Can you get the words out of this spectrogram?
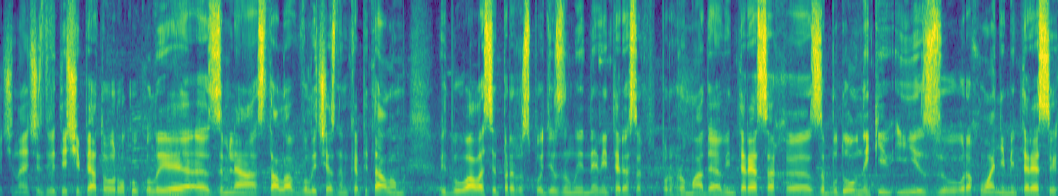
Починаючи з 2005 року, коли е, земля стала величезним капіталом, відбувалося перерозподіл землі не в інтересах громади, а в інтересах е, забудовників і з урахуванням інтересів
